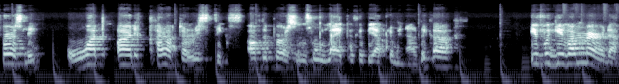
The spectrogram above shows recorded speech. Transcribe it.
firstly, what are the characteristics of the persons who like to be a criminal? Because if we give a murder,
